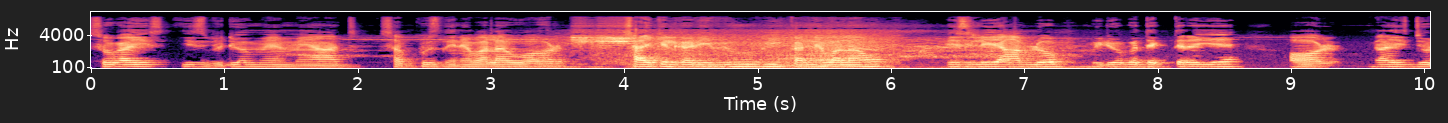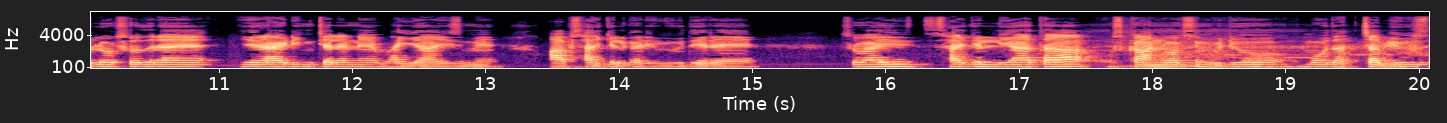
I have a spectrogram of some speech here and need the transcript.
सो गाइस इस वीडियो में मैं आज सब कुछ देने वाला हूँ और साइकिल का रिव्यू भी करने वाला हूँ। इसलिए आप लोग वीडियो को देखते रहिए और गाइस जो लोग सोच रहे हैं, ये राइडिंग चैनल है, भैया इसमें आप साइकिल का रिव्यू दे रहे हैं। सो भाई, साइकिल लिया था, उसका अनबॉक्सिंग वीडियो बहुत अच्छा व्यूज़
